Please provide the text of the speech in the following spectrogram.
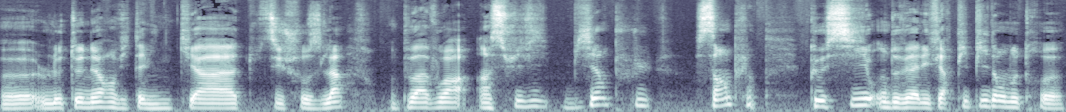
le teneur en vitamine K, toutes ces choses-là on peut avoir un suivi bien plus simple que si on devait aller faire pipi dans notre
